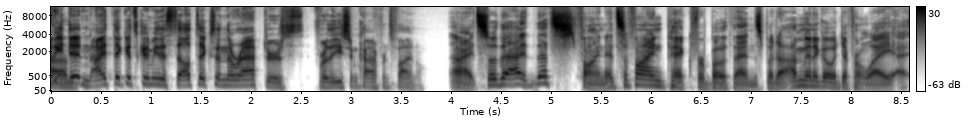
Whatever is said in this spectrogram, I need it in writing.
um, he didn't. I think it's going to be the Celtics and the Raptors for the Eastern Conference Final. All right, so that that's fine. It's a fine pick for both ends, but I'm going to go a different way.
